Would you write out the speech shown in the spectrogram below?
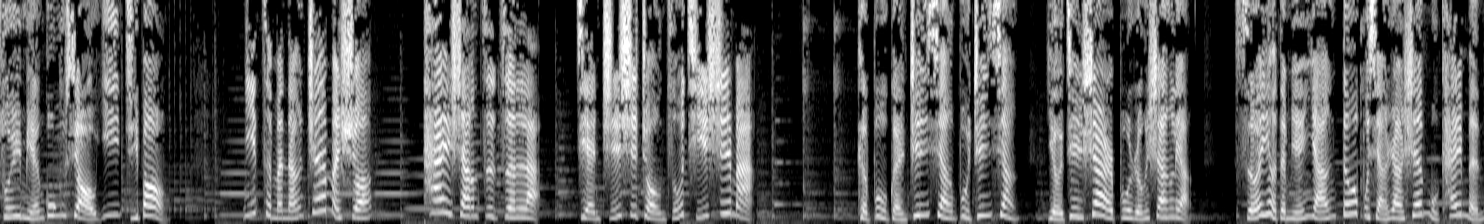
催眠功效一级棒，你怎么能这么说？太伤自尊了，简直是种族歧视嘛！可不管真相不真相，有件事儿不容商量：所有的绵羊都不想让山姆开门，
